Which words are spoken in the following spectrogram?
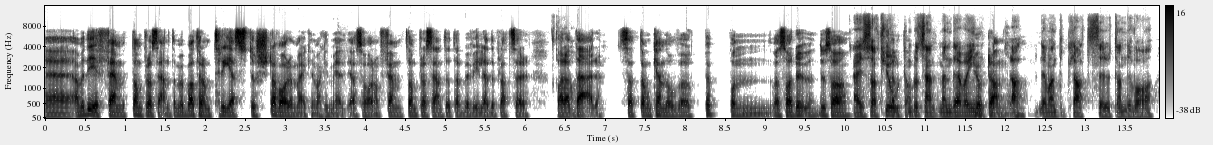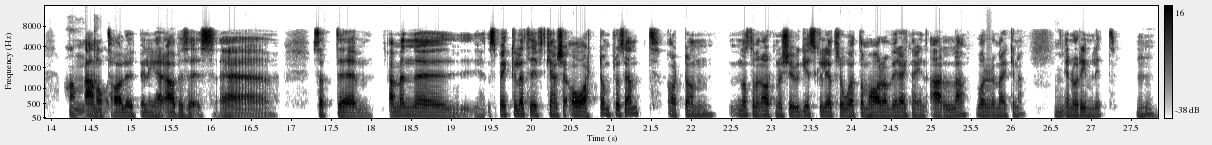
Eh, ja, men det är 15 procent. Om jag bara tar de tre största varumärkena i Media så har de 15 procent av beviljade platser bara ja. där. Så att de kan nog vara uppe på, vad sa du? Du sa? Jag sa 14 procent, men det var, inte, det var inte platser utan det var antal. Antal utbildningar, ja precis. Eh, så att, eh, ja men eh, spekulativt kanske 18 procent, 18, någonstans mellan 18 och 20 skulle jag tro att de har om vi räknar in alla varumärkena. Mm. är nog rimligt. Mm.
